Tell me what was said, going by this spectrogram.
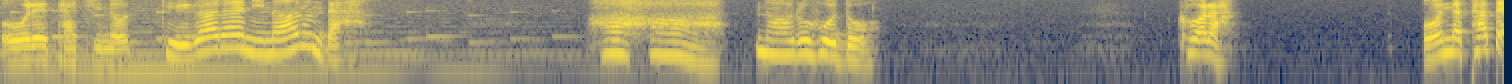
俺たちの手柄になるんだ。ははあ。なるほど。こら、女立て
